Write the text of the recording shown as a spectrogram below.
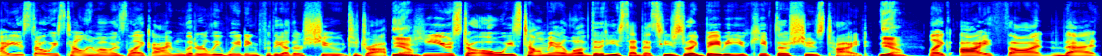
I used to always tell him, I was like, I'm literally waiting for the other shoe to drop. Yeah. And he used to always tell me, I loved that he said this. He's like, baby, you keep those shoes tied. Yeah, Like, I thought that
